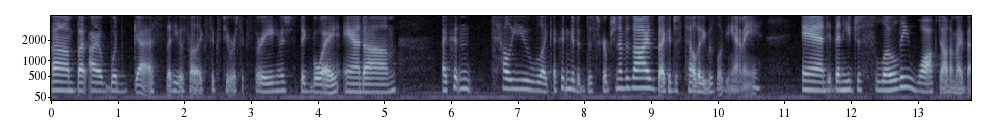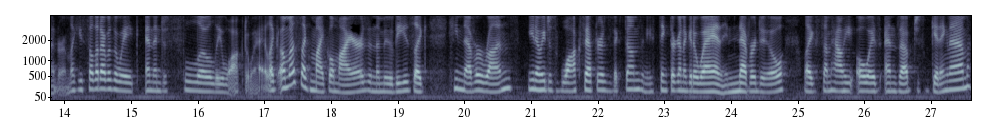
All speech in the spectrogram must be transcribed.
Um, but I would guess that he was probably like six two or six three. He was just big boy, and um, I couldn't tell you like I couldn't get a description of his eyes, but I could just tell that he was looking at me. And then he just slowly walked out of my bedroom. Like he saw that I was awake and then just slowly walked away. Like almost like Michael Myers in the movies. Like he never runs. You know, he just walks after his victims and you think they're going to get away and they never do. Like somehow he always ends up just getting them.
